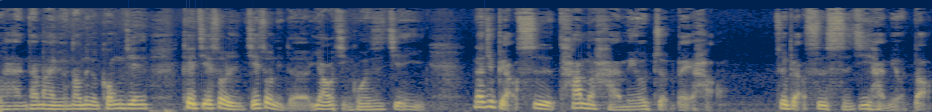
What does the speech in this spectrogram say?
还他们还没有到那个空间可以接受人接受你的邀请或者是建议，那就表示他们还没有准备好，就表示时机还没有到。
